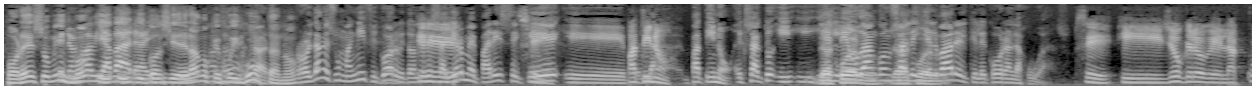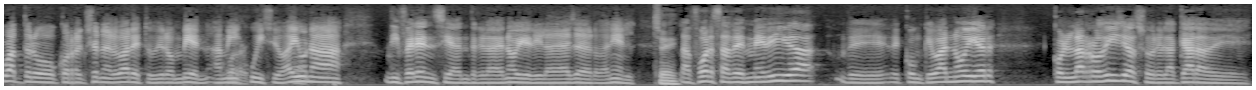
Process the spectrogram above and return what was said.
Por eso mismo, no y- había y, y consideramos que fue injusta, Claro. ¿no? Roldán es un magnífico árbitro, Andrés. Eh, Ayer me parece sí. que... eh, Patinó. la- patinó, exacto. Y, y- es acuerdo, Leodán González y el. VAR el que le cobran las jugadas. Sí, y yo creo que las cuatro correcciones del VAR estuvieron bien, a mi Correcto. juicio. Hay una diferencia entre la de Neuer y la de ayer, Daniel. Sí. La fuerza desmedida de, de- con que va Neuer con la rodilla sobre la cara de...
